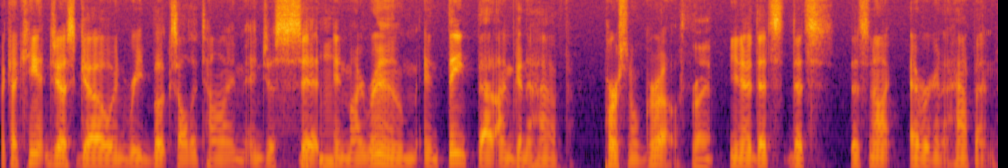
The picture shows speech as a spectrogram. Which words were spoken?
Like, I can't just go and read books all the time and just sit Mhm. in my room and think that I'm going to have personal growth. Right. You know, that's that's that's not ever going to happen.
